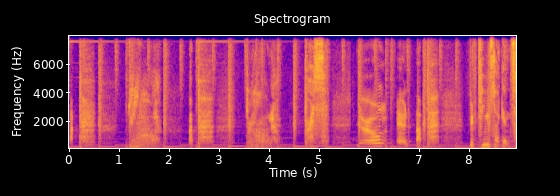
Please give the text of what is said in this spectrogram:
up, down, up, down and up. 15 seconds.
